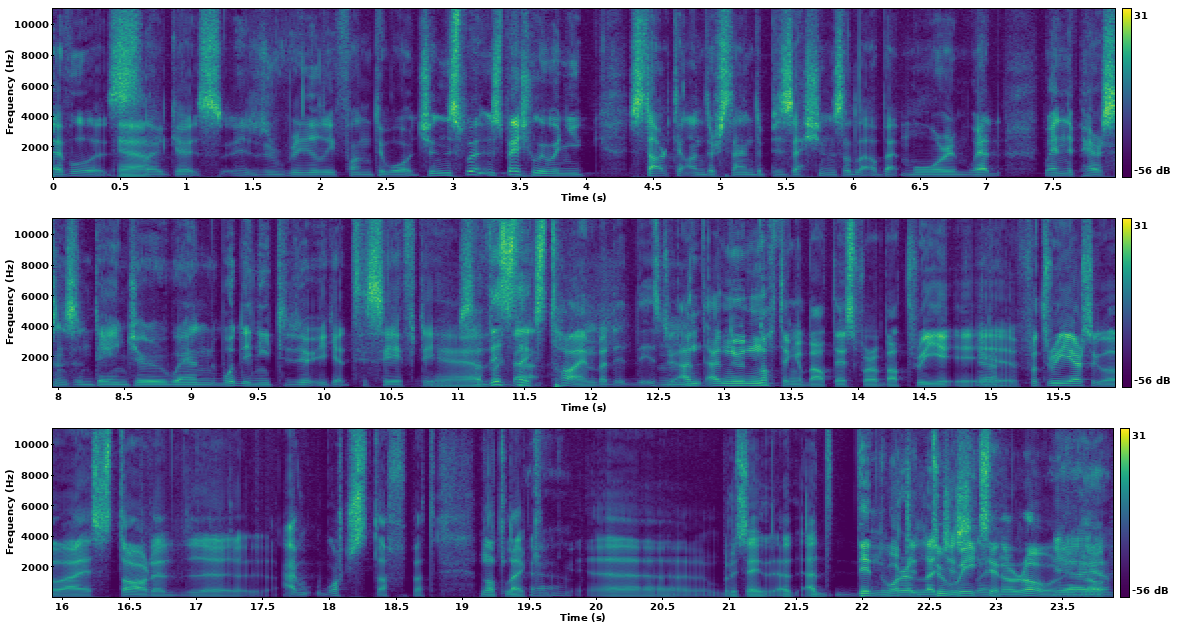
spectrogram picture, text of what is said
level, it's Yeah. like it's it's really fun to watch, and especially when you start to understand the positions a little bit more and when when the person's in danger, when what they need to do to get to safety. and Yeah, stuff this like takes time, but it, it's, Mm. I, I knew nothing about this for about three. Uh, For three years ago, I started. Uh, I watched stuff, but not like Yeah. uh, what do you say? I, I didn't watch it two weeks in a row. Yeah, you know? yeah.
